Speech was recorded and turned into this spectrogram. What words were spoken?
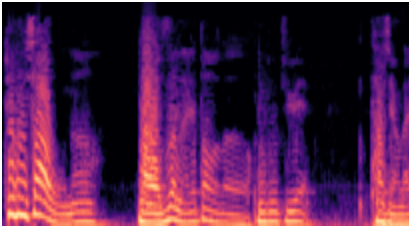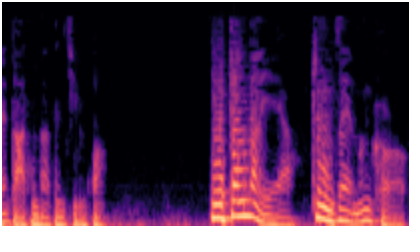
这天下午呢，老子来到了红都剧院，他想来打听打听情况。因为张大爷呀正在门口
